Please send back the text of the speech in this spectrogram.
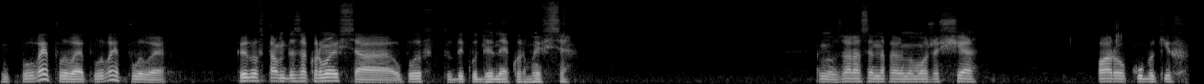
Пливе, пливе, пливе, пливе. Кинув там, де закормився, а уплив туди, куди не кормився. Ну, зараз я, напевно, може ще пару кубиків,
